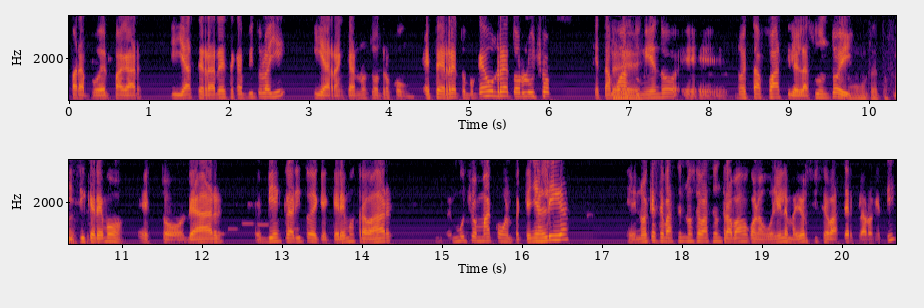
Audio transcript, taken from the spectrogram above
para poder pagar y ya cerrar ese capítulo allí y arrancar nosotros con este reto, porque es un reto, Lucho, que estamos asumiendo. Eh, no está fácil el asunto y, y sí queremos esto dejar eh, bien clarito de que queremos trabajar mucho más con pequeñas ligas. Eh, no es que se va a hacer, no se va a hacer un trabajo con la juveniles mayor, sí se va a hacer, claro que sí.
